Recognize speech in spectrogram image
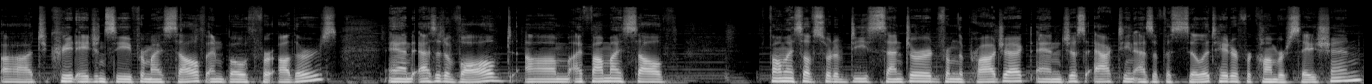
uh, to create agency for myself and both for others. And as it evolved, um, I found myself found myself sort of decentered from the project and just acting as a facilitator for conversation.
